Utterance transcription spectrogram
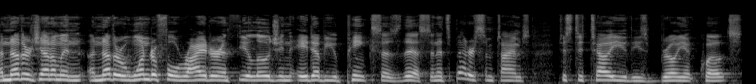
Another gentleman, another wonderful writer and theologian, A.W. Pink, says this, and it's better sometimes just to tell you these brilliant quotes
